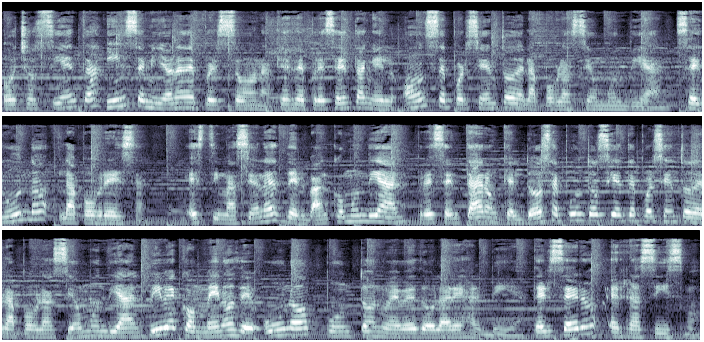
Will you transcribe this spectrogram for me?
815 millones de personas, que representan el 11% de la población mundial. Segundo, la pobreza. Estimaciones del Banco Mundial presentaron que el 12.7% de la población mundial vive con menos de 1.9 dólares al día. Tercero, el racismo.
